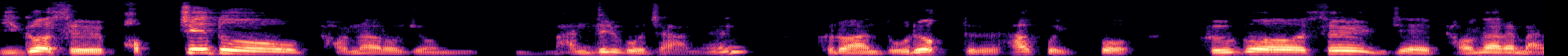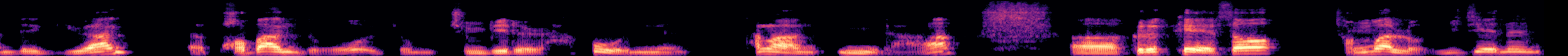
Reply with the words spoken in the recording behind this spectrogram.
이것을 법제도 변화로 좀 만들고자 하는 그러한 노력들을 하고 있고 그것을 이제 변화를 만들기 위한 법안도 좀 준비를 하고 있는 상황입니다. 어, 그렇게 해서 정말로 이제는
